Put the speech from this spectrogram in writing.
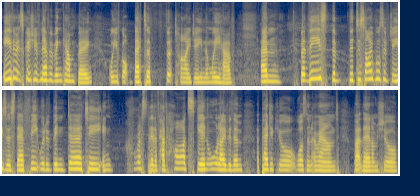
Either it's because you've never been camping or you've got better foot hygiene than we have. Um, but these, the, the disciples of Jesus, their feet would have been dirty, encrusted. They'd have had hard skin all over them. A pedicure wasn't around back then, I'm sure.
